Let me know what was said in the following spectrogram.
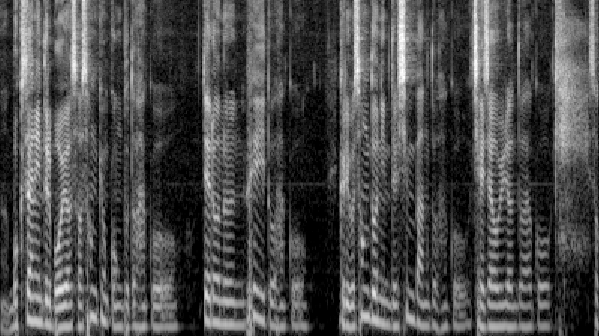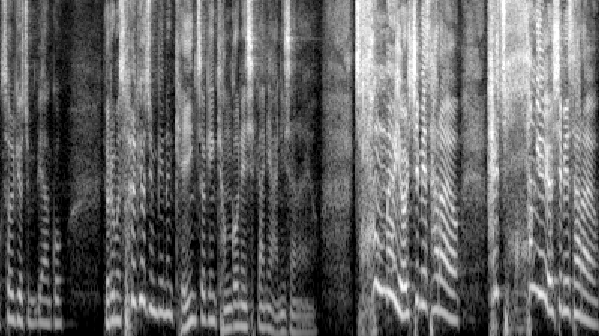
어, 목사님들 모여서 성경 공부도 하고 때로는 회의도 하고 그리고 성도님들 신방도 하고 제자 훈련도 하고 계속 설교 준비하고 여러분 설교 준비는 개인적인 경건의 시간이 아니잖아요. 정말 열심히 살아요. 하루 종일 열심히 살아요.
